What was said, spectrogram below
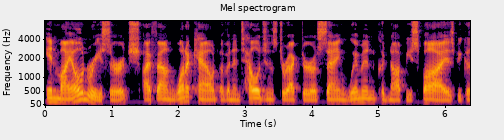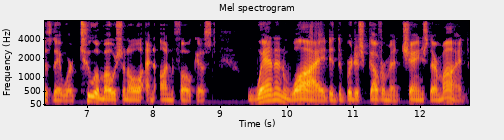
In my own research, I found one account of an intelligence director saying women could not be spies because they were too emotional and unfocused. When and why did the British government change their mind?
